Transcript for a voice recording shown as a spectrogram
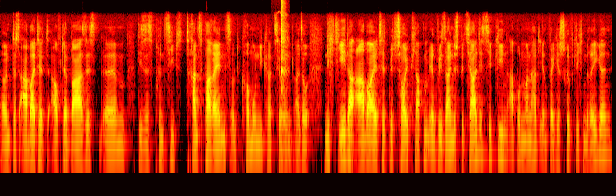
Und das arbeitet auf der Basis ähm, dieses Prinzips Transparenz und Kommunikation. Also nicht jeder arbeitet mit Scheuklappen irgendwie seine Spezialdisziplin ab und man hat irgendwelche schriftlichen Regeln,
